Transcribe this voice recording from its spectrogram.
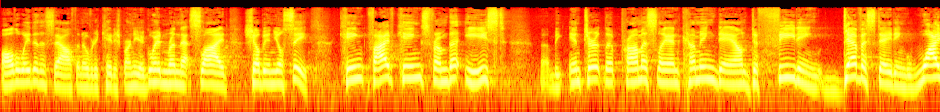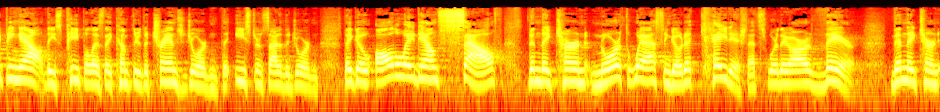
all the way to the south and over to Kadesh Barnea. Go ahead and run that slide, Shelby, and you'll see. King, five kings from the east uh, enter the promised land, coming down, defeating, devastating, wiping out these people as they come through the Transjordan, the eastern side of the Jordan. They go all the way down south, then they turn northwest and go to Kadesh. That's where they are there. Then they turn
